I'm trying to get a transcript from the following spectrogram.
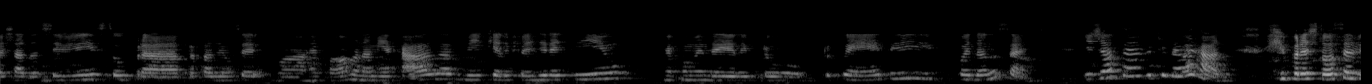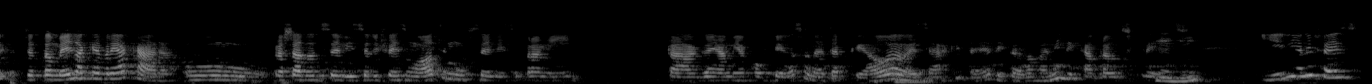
prestador de serviço para fazer um uma reforma na minha casa, vi que ele fez direitinho, recomendei ele para o cliente e foi dando certo. E já teve que deu errado. Que prestou serviço, também já quebrei a cara. O prestador de serviço ele fez um ótimo serviço para mim, para ganhar minha confiança, né? Até porque ela essa é arquiteta, então ela vai me indicar para outros clientes. Uhum. E ele fez,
